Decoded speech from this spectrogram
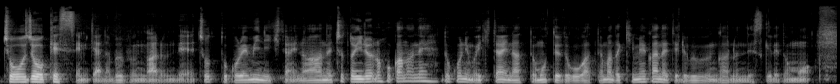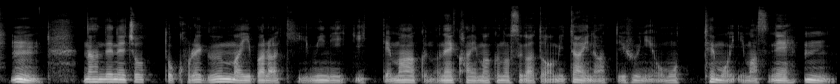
頂上決戦みたいな部分があるんで、ちょっとこれ見に行きたいなね、ちょっといろいろ他のね、どこにも行きたいなって思ってるとこがあって、まだ決めかねてる部分があるんですけれども、うん。なんでね、ちょっとこれ群馬、茨城見に行って、マークのね、開幕の姿を見たいなっていうふうに思ってもいますね。うん。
